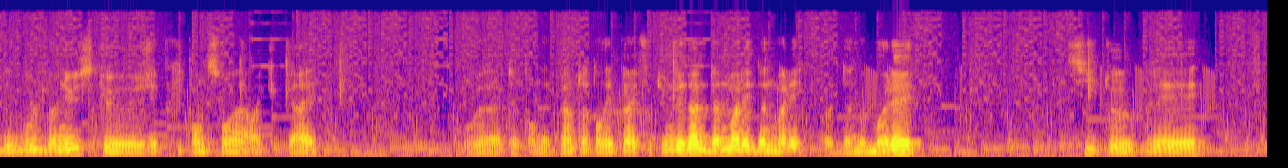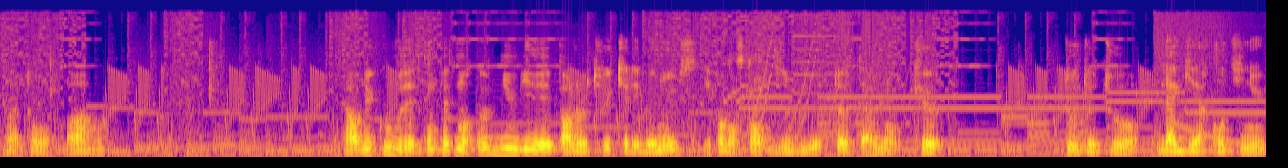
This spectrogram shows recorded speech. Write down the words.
boules bonus que j'ai pris tant de soin à récupérer. Ouais, toi t'en es plein, toi t'en es plein, il faut que tu me les donnes, donne-moi les, donne-moi les, oh, donne-moi les S'il te plaît, ton Alors du coup, vous êtes complètement obnubilé par le truc a les bonus, et pendant ce temps, vous oubliez totalement que tout autour, la guerre continue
